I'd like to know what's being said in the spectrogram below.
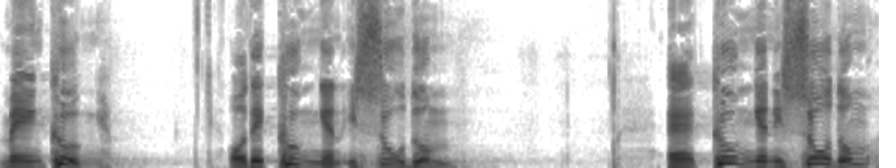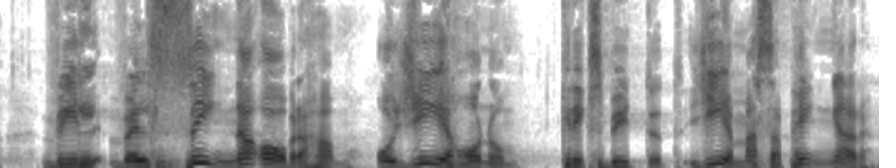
med en kung och det är kungen i Sodom. Eh, kungen i Sodom vill välsigna Abraham och ge honom krigsbytet, ge massa pengar.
